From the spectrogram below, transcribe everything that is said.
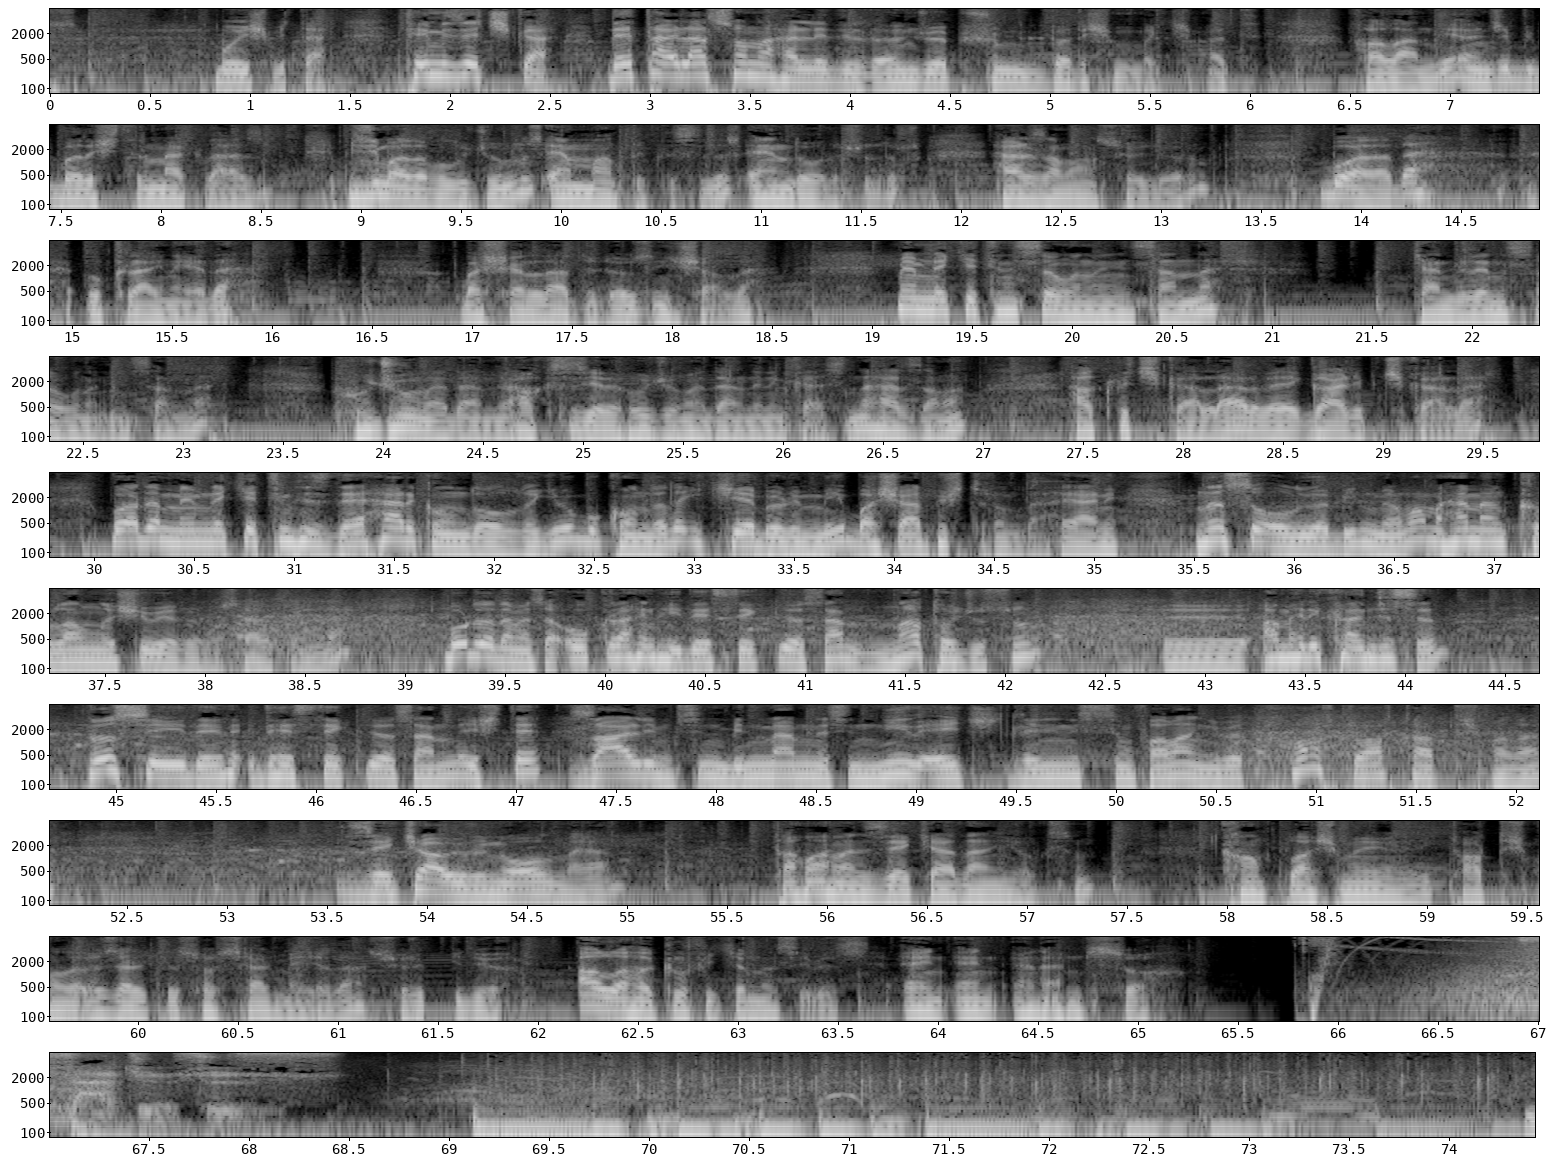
Bu iş biter. Temize çıkar. Detaylar sonra halledilir. Önce öpüşün barışın bakayım hadi falan diye. Önce bir barıştırmak lazım. Bizim ara buluculuğumuz en mantıklısıdır. En doğrusudur. Her zaman söylüyorum. Bu arada Ukrayna'ya da başarılar diliyoruz inşallah memleketini savunan insanlar, kendilerini savunan insanlar hücum edenler, haksız yere hücum edenlerin karşısında her zaman haklı çıkarlar ve galip çıkarlar. Bu arada memleketimizde her konuda olduğu gibi bu konuda da ikiye bölünmeyi başarmış durumda. Yani nasıl oluyor bilmiyorum ama hemen klanlaşı veriyoruz her konuda. Burada da mesela Ukrayna'yı destekliyorsan NATO'cusun, e, Amerikancısın. Rusya'yı de destekliyorsan da işte zalimsin bilmem nesin New Age Leninistsin falan gibi tuhaf tuhaf tartışmalar zeka ürünü olmayan tamamen zekadan yoksun kamplaşmaya yönelik tartışmalar özellikle sosyal medyada sürüp gidiyor. Allah akıl fikir nasip etsin. En en önemlisi o. Sertünsüz.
